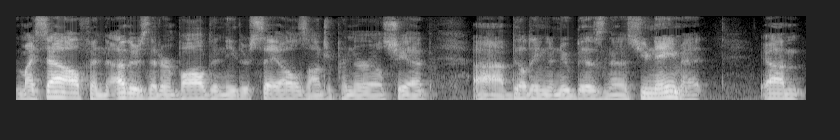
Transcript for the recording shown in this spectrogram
myself and others that are involved in either sales entrepreneurship uh, building a new business you name it um,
